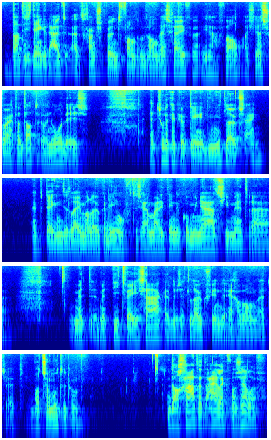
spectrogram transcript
Dat is denk ik het uit, uitgangspunt van, van lesgeven in ieder geval. Als je zorgt dat dat in orde is. En natuurlijk heb je ook dingen die niet leuk zijn. Het betekent niet dat alleen maar leuke dingen hoeven te zijn. Maar ik denk de combinatie met, eh, met, met die twee zaken, dus het leuk vinden en gewoon het, het, wat ze moeten doen, dan gaat het eigenlijk vanzelf.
